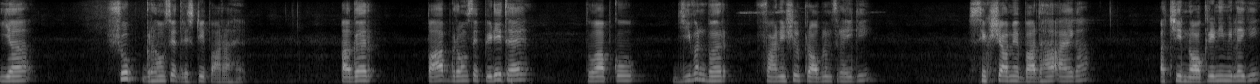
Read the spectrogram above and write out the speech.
या शुभ ग्रहों से दृष्टि पा रहा है? अगर पाप ग्रहों से पीड़ित है तो आपको जीवन भर फाइनेंशियल प्रॉब्लम्स रहेगी। शिक्षा में बाधा आएगा, अच्छी नौकरी नहीं मिलेगी,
